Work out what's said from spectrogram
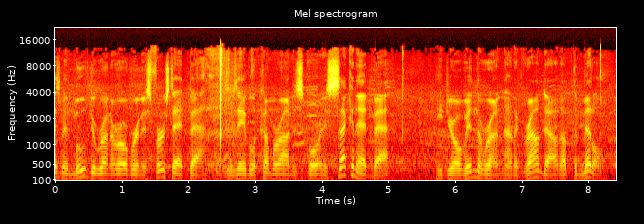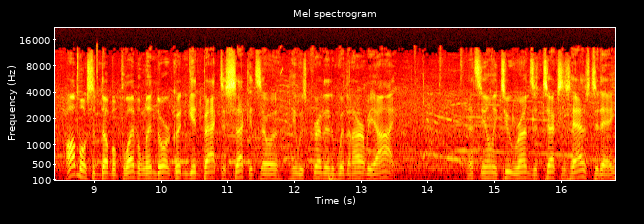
Desmond moved a runner over in his first at bat. He was able to come around and score in his second at bat. He drove in the run on a ground out up the middle. Almost a double play, but Lindor couldn't get back to second, so he was credited with an RBI. That's the only two runs that Texas has today.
